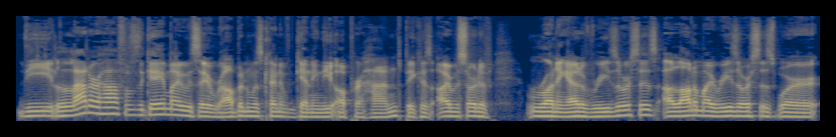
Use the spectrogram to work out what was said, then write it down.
the latter half of the game, I would say Robin was kind of getting the upper hand because I was sort of running out of resources. A lot of my resources were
